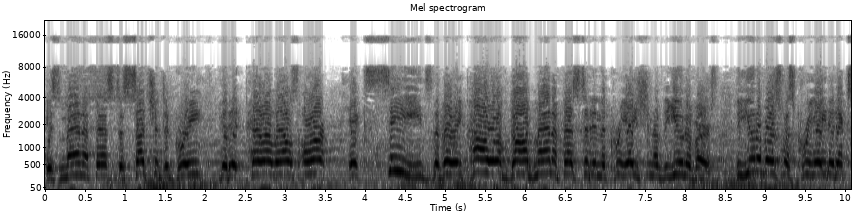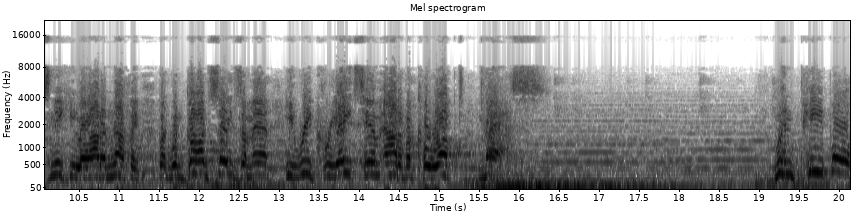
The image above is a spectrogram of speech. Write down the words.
is manifest to such a degree that it parallels or exceeds the very power of God manifested in the creation of the universe. The universe was created ex nihilo out of nothing. But when God saves a man, He recreates him out of a corrupt mass. When people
